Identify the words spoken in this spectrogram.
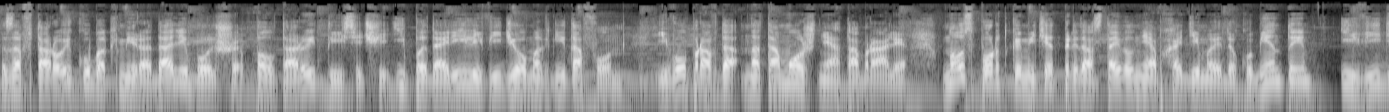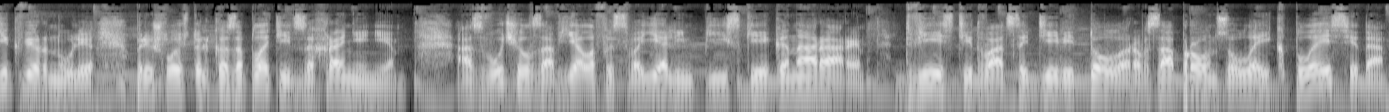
За второй Кубок мира дали больше, полторы тысячи, и подарили видеомагнитофон. Его, правда, на таможне отобрали, но спорткомитет предоставил необходимые документы, и видик вернули. Пришлось только заплатить за хранение. Озвучил Завьялов и свои олимпийские гонорары. 229 долларов за бронзу Лейк Плэсида,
